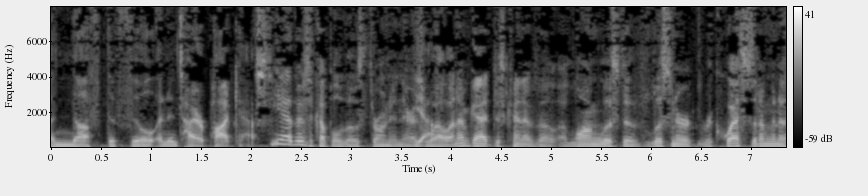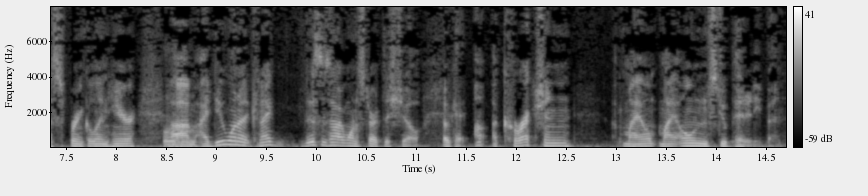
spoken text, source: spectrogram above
enough to fill an entire podcast. Yeah, there's a couple of those thrown in there as Yeah. well. And I've got just kind of a, a long list of listener requests that I'm going to sprinkle in here. Um, I do want to, can I, this is how I want to start the show. Mm-hmm. Okay. A, a correction, my own, my own stupidity, Ben.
